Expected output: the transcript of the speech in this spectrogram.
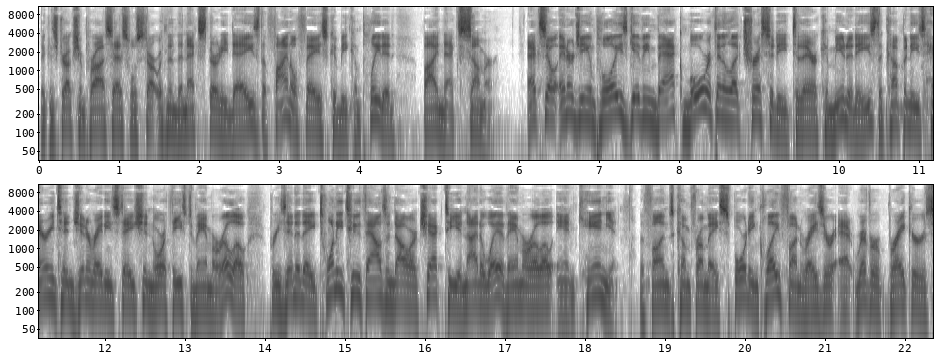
The construction process will start within the next 30 days. The final phase could be completed by next summer. Xcel Energy employees giving back more than electricity to their communities. The company's Harrington Generating Station northeast of Amarillo presented a $22,000 check to United Way of Amarillo and Canyon. The funds come from a sporting clay fundraiser at River Breakers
